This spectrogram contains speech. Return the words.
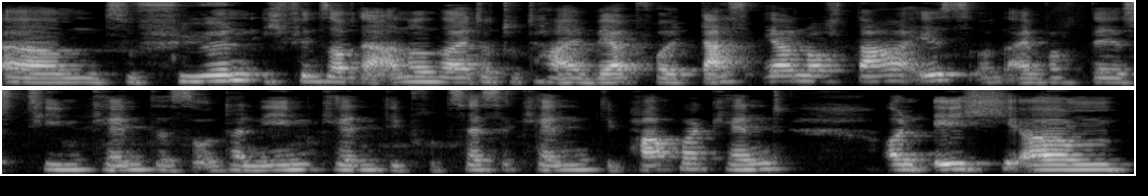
ähm, zu führen. Ich finde es auf der anderen Seite total wertvoll, dass er noch da ist und einfach das Team kennt, das Unternehmen kennt, die Prozesse kennt, die Partner kennt und ich ähm,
